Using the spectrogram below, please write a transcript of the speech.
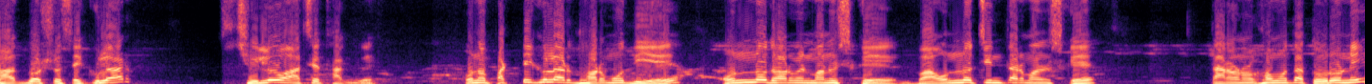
ভারতবর্ষ সেকুলার, ছিল, আছে, থাকবে। কোনো পার্টিকুলার ধর্ম দিয়ে অন্য ধর্মের মানুষকে বা অন্য চিন্তার মানুষকে তাড়ানোর ক্ষমতা তোরও নেই,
